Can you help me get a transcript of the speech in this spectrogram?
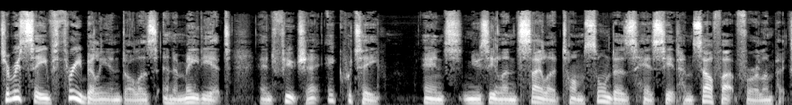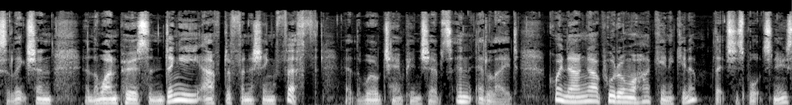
to receive $3 billion in immediate and future equity. And New Zealand sailor Tom Saunders has set himself up for Olympic selection in the one person dinghy after finishing fifth at the World Championships in Adelaide. Pūrongo kina kina. That's your sports news.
